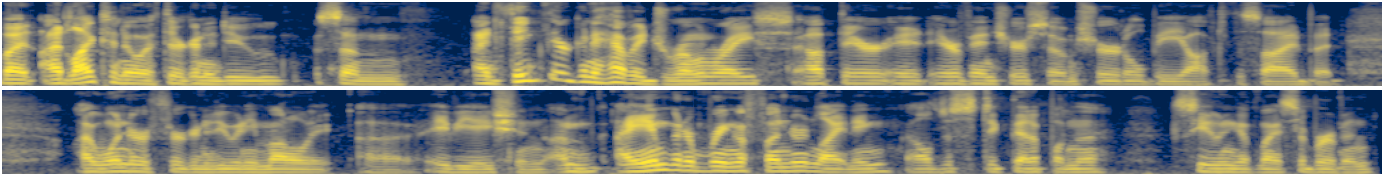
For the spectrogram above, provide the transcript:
But I'd like to know if they're going to do some. I think they're going to have a drone race out there at Air AirVenture, so I'm sure it'll be off to the side. But I wonder if they're going to do any model uh, aviation. I'm I am going to bring a Thunder and Lightning. I'll just stick that up on the ceiling of my Suburban.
